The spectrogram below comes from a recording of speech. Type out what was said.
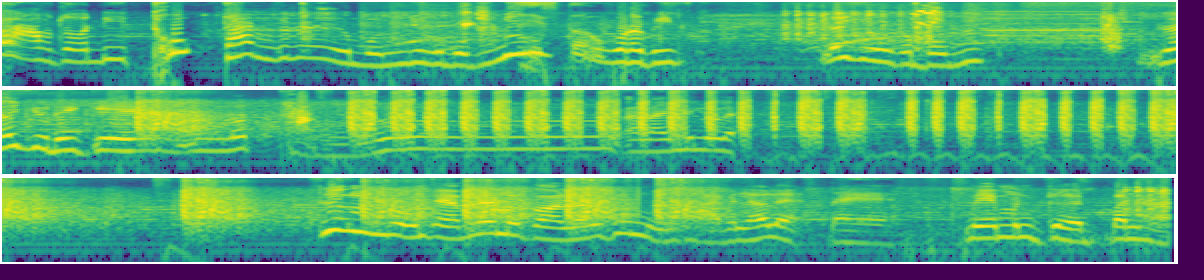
กล่าวสวัสดีทุกท่านกันเลยผมอยู่กับผมมิสเตอร์วรพิษแล้วอยู่กับผม แล้วอยู่ในเกมรถถังอะไรไม่รู้แหละซึ่งผมแอบเล่นมาก่อนแล้วซึ่งผมถ่ายไปแล้วแหละ แต่เมมมันเกิดปัญหา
